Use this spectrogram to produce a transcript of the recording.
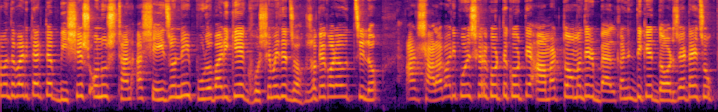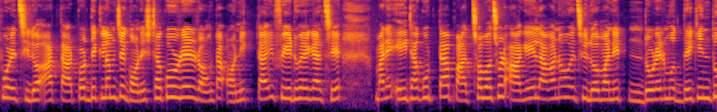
আমাদের বাড়িতে একটা বিশেষ অনুষ্ঠান আর সেই জন্যেই পুরো বাড়িকে ঘষে মেজে ঝকঝকে করা হচ্ছিল। আর সারা বাড়ি পরিষ্কার করতে করতে আমার তো আমাদের ব্যালকানির দিকে দরজাটায় চোখ পড়েছিল। আর তারপর দেখলাম যে গণেশ ঠাকুরের রঙটা অনেকটাই ফেড হয়ে গেছে। মানে এই ঠাকুরটা পাঁচ ছ বছর আগে লাগানো হয়েছিল। মানে ডোরের মধ্যে কিন্তু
